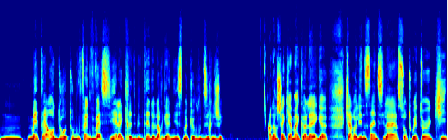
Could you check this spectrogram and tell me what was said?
mettez en doute ou vous faites vaciller la crédibilité de l'organisme que vous dirigez. Alors, je sais qu'il y a ma collègue euh, Caroline Saint-Hilaire sur Twitter qui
